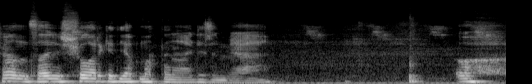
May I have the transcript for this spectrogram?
Şu an sadece şu hareketi yapmaktan acizim ya. Oh.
